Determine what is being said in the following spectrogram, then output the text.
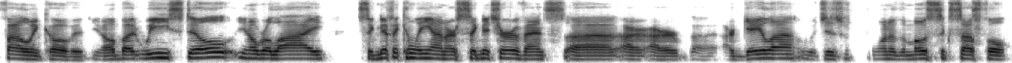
following covid you know but we still you know rely significantly on our signature events uh, our our, uh, our gala which is one of the most successful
